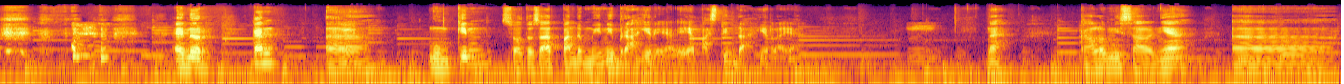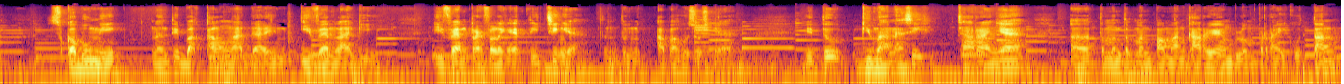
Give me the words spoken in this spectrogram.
Eh Nur, kan eh, mungkin suatu saat pandemi ini berakhir ya. Ya pasti berakhir lah ya. Hmm. Nah, kalau misalnya eh, Sukabumi nanti bakal ngadain event lagi, event traveling and teaching ya, tentunya apa khususnya. Itu gimana sih caranya eh, teman-teman paman karyo yang belum pernah ikutan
